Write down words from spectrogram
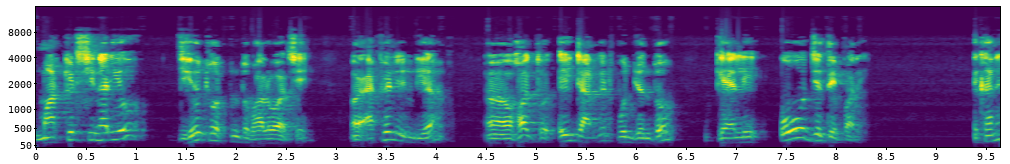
মার্কেট সিনারিও যেহেতু অত্যন্ত ভালো আছে অ্যাপেল ইন্ডিয়া হয়তো এই টার্গেট পর্যন্ত গেলে ও যেতে পারে। এখানে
